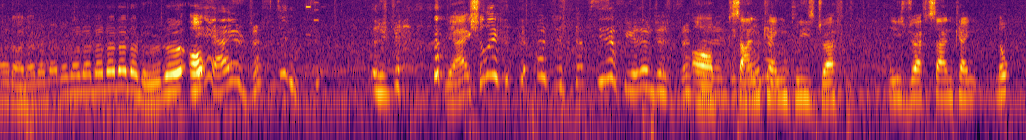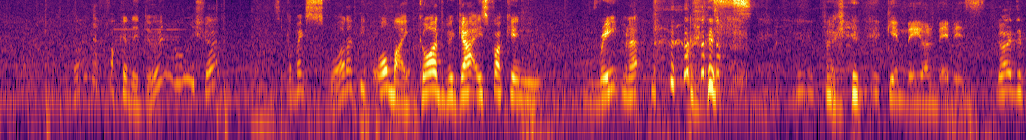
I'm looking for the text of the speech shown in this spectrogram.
Oh no no no no no no no no no no no no! Oh, Yeah, you're drifting. Yeah, actually. I've seen a few of them just drifting. Oh, Sand. King, please drift. Please drift, Sand King. Nope. What the fuck are they doing? Holy shit. It's like a big squad of people. Oh my god, Bugatti's fucking raping it. Fucking, give me your babies. God, the Oh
